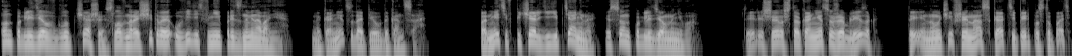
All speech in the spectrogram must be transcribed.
Он поглядел вглубь чаши, словно рассчитывая увидеть в ней предзнаменование. Наконец допил до конца. Подметив печаль египтянина, Эсон поглядел на него. «Ты решил, что конец уже близок?» Ты, научивший нас, как теперь поступать?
